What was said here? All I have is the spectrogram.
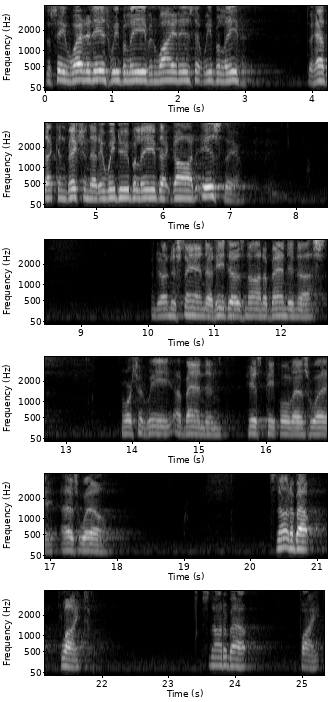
to see what it is we believe and why it is that we believe it, to have that conviction that we do believe that God is there, and to understand that He does not abandon us, nor should we abandon His people as, way, as well. It's not about flight. It's not about fight.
